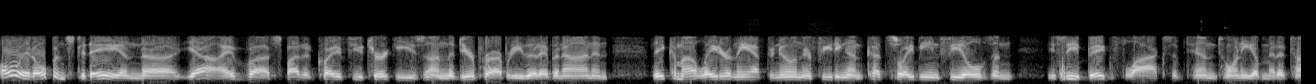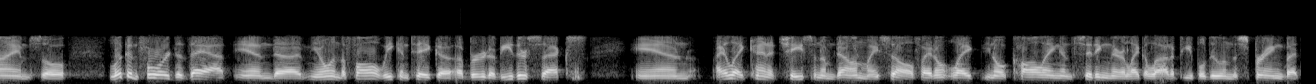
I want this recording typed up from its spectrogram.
Oh, it opens today, and uh, yeah, I've uh, spotted quite a few turkeys on the deer property that I've been on, and they come out later in the afternoon. They're feeding on cut soybean fields, and you see big flocks of ten, twenty of them at a time. So looking forward to that. And uh, you know, in the fall we can take a, a bird of either sex, and I like kind of chasing them down myself. I don't like you know calling and sitting there like a lot of people do in the spring, but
